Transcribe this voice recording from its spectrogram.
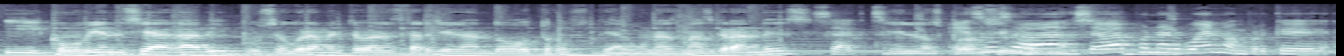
Y como bien decía Gaby, pues seguramente van a estar llegando otros de algunas más grandes Exacto. en los Eso próximos se va, meses. se va a poner bueno porque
